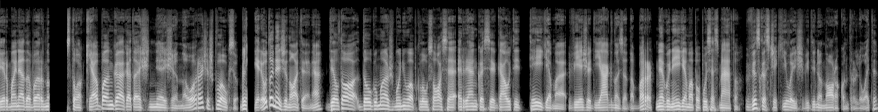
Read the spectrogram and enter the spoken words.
ir mane dabar nu tokia banga, kad aš nežinau, ar aš išplauksiu. Ble, geriau to nežinoti, ne? Dėl to dauguma žmonių apklausose renkasi gauti teigiamą vėžio diagnozę dabar, negu neigiamą po pusės metų. Viskas čia kyla iš vidinio noro kontroliuoti,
